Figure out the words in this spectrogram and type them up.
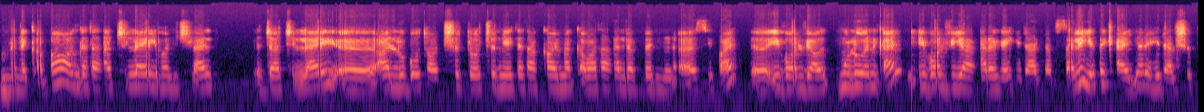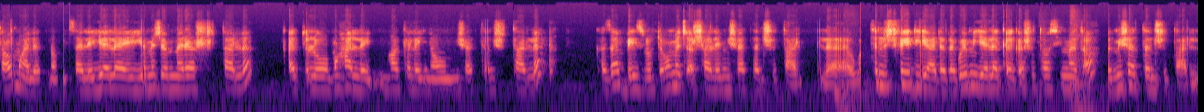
የምንቀባው አንገታችን ላይ ሊሆን ይችላል እጃችን ላይ አሉ ቦታዎች ሽቶችን የት አካባቢ መቀባት አለብን ሲባል ኢቮልቭ ሙሉውን ቀን evolve እያደረገ ይሄዳል። ለምሳሌ እየተቀያየረ ይሄዳል ሽታው ማለት ነው። ለምሳሌ የላይ የመጀመሪያ ሽታ አለ። ቀጥሎ መሀል ላይ መካከለኛው የሚሸተን ሽታ አለ። ከዛ base note ደግሞ መጨረሻ ላይ የሚሸተን ሽታ አለ። ትንሽ ፌድ እያደረገ ወይም እየለቀቀ ሽታው ሲመጣ የሚሸተን ሽታ አለ።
